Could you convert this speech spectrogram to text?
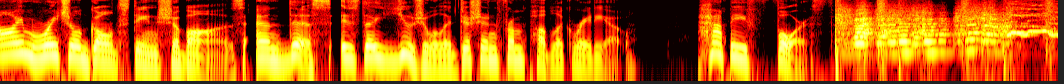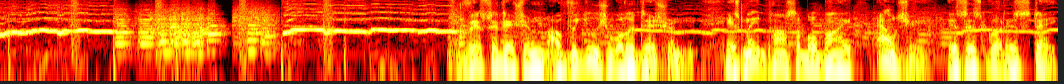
I'm Rachel Goldstein Shabazz, and this is the usual edition from Public Radio. Happy 4th. This edition of The Usual Edition is made possible by Algae is as good as steak.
